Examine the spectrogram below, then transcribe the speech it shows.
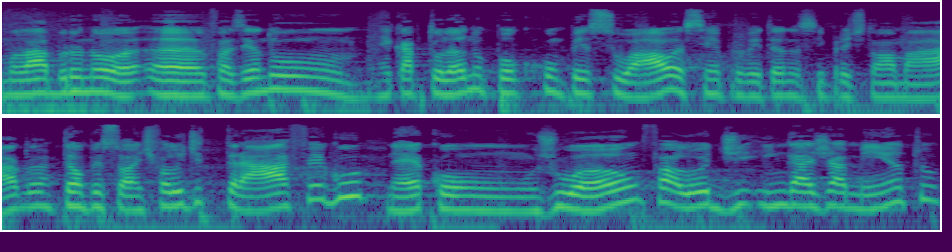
Vamos lá, Bruno, uh, fazendo um, recapitulando um pouco com o pessoal, assim, aproveitando assim para te tomar uma água. Então, pessoal, a gente falou de tráfego, né, com o João, falou de engajamento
